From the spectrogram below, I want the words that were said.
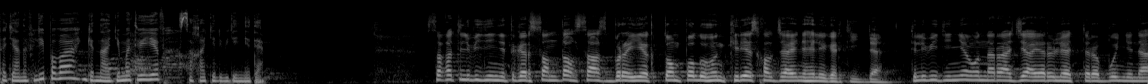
Татьяна Филиппова, Геннадий Матвеев, Саха телевидениеде. Саға телевидение тігер сандал саас проект томполуғын керес қалжайыны хелегер тейді. Телевидение онна радио айар үлеттері бұйнына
